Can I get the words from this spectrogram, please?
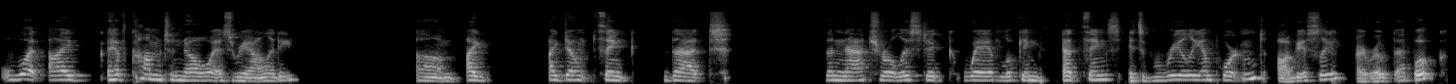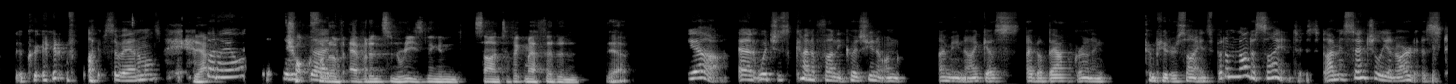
what I have come to know as reality. Um, I I don't think that the naturalistic way of looking at things it's really important obviously i wrote that book the creative lives of animals yeah. but i also chock full of evidence and reasoning and scientific method and yeah yeah and which is kind of funny because you know i'm I mean, I guess I have a background in computer science, but I'm not a scientist. I'm essentially an artist.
